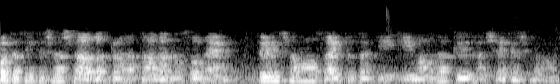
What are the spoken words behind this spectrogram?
お待たせいたしました。プロナタ南の総編、普通列車の斎藤崎行き、まもなく発車いたします。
